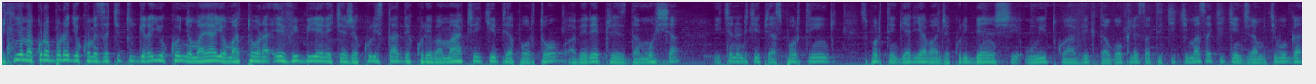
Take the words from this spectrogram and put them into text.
ikinyamakuru abora gikomeza kitubwira yuko nyuma y'ayo matora evb yerekeje kuri stade kureba match y'ikipe ya porto abereye perezida mushya ikina n'ikipe ya sporting. Sporting yari yabanje kuri benshi uwitwa victor gokles ati iki kimasa kikinjira mu kibuga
